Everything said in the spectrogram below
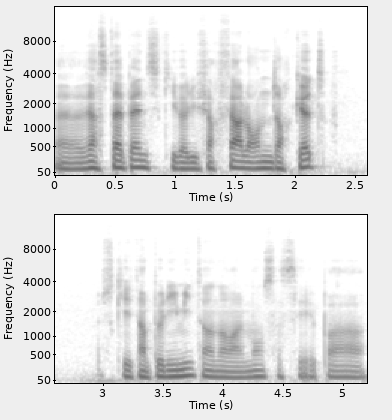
Verstappen, ce qui va lui faire faire le undercut, ce qui est un peu limite. Hein, normalement, ça c'est pas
